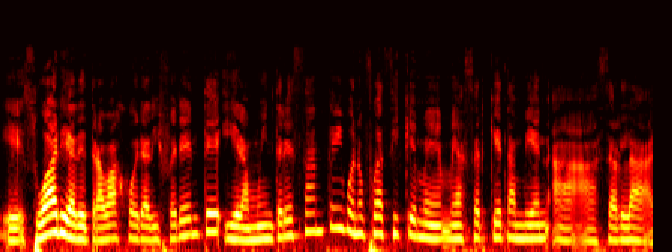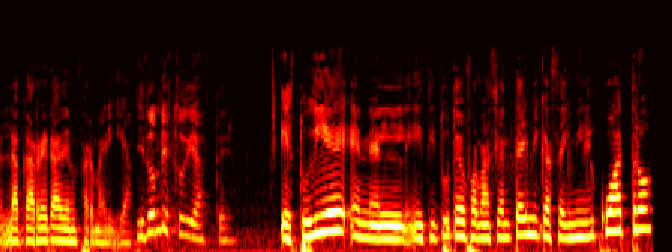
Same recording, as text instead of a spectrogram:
eh, su área de trabajo era diferente y era muy interesante. Y bueno, fue así que me, me acerqué también a, a hacer la, la carrera de enfermería. ¿Y dónde estudiaste? Estudié en el Instituto de Formación Técnica 6004,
